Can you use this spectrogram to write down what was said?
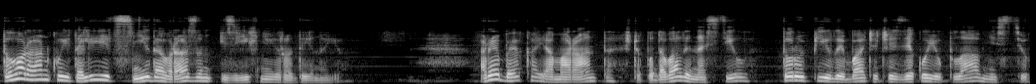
Того ранку італієць снідав разом із їхньою родиною. Ребека і Амаранта, що подавали на стіл, торопіли, бачачи, з якою плавністю,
